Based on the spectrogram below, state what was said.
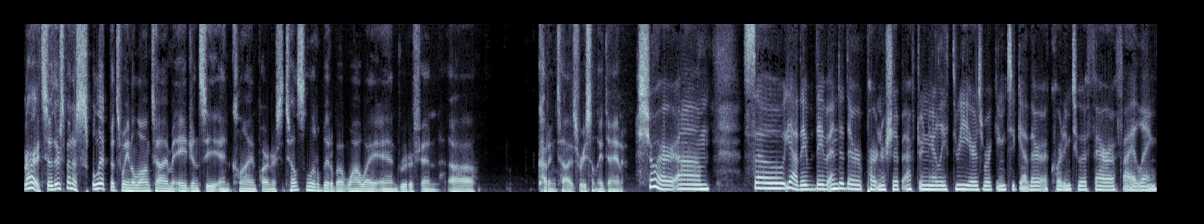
all right, so there's been a split between a longtime agency and client partners. So tell us a little bit about Huawei and Ruder Finn uh, cutting ties recently, Diana. Sure. Um, so yeah, they've they've ended their partnership after nearly three years working together, according to a FARA filing.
